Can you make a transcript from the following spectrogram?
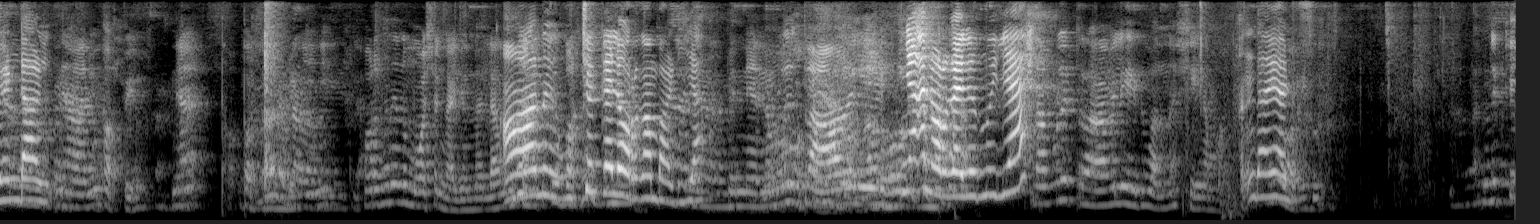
രണ്ടാൾ ഞാനും പപ്പയും. ഞാൻ ഉറങ്ങുന്നത് മോശം കാര്യമൊന്നുമല്ല. ആന്ന് ഉച്ചക്കെല്ലാം ഉറങ്ങാൻ പാടില്ല. പിന്നെ നമ്മൾ ട്രാവൽ ചെയ്ത് ഞാൻ ഉറങ്ങാനൊന്നുമില്ല നമ്മൾ ട്രാവൽ ചെയ്ത് വന്ന ക്ഷീണം. എന്തായാലും. എന്നിട്ട്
